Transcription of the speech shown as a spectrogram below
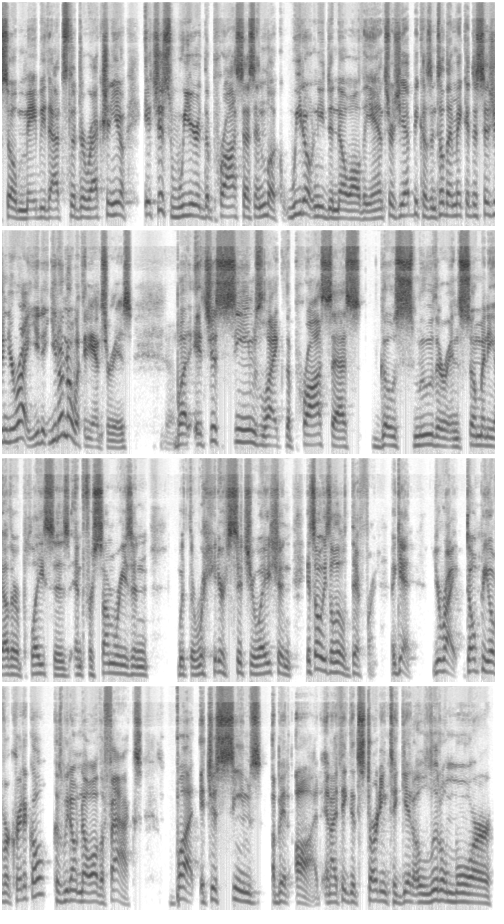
so maybe that's the direction. You know, it's just weird the process. And look, we don't need to know all the answers yet because until they make a decision, you're right. You, you don't know what the answer is. Yeah. But it just seems like the process goes smoother in so many other places. And for some reason, with the Raiders situation, it's always a little different. Again, you're right. Don't be overcritical because we don't know all the facts, but it just seems a bit odd. And I think it's starting to get a little more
